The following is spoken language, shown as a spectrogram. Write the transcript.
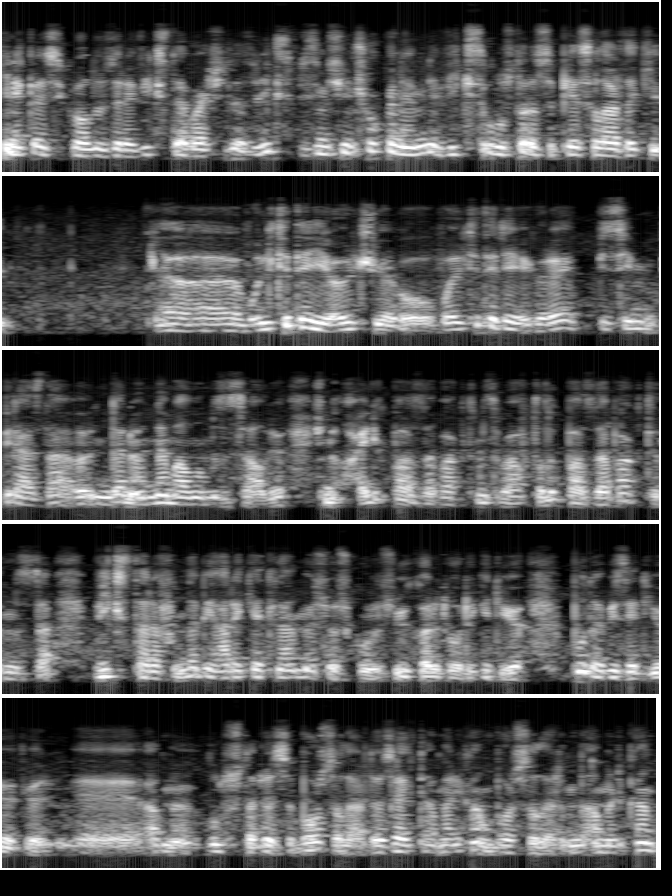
Yine klasik olduğu üzere VIX'te başlayacağız. VIX bizim için çok önemli. VIX uluslararası piyasalardaki e, volatiliteyi ölçüyor ve o volatiliteye göre bizim biraz daha önden önlem almamızı sağlıyor. Şimdi aylık bazda baktığımızda ve haftalık bazda baktığımızda VIX tarafında bir hareketlenme söz konusu yukarı doğru gidiyor. Bu da bize diyor ki e, ama uluslararası borsalarda özellikle Amerikan borsalarında Amerikan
